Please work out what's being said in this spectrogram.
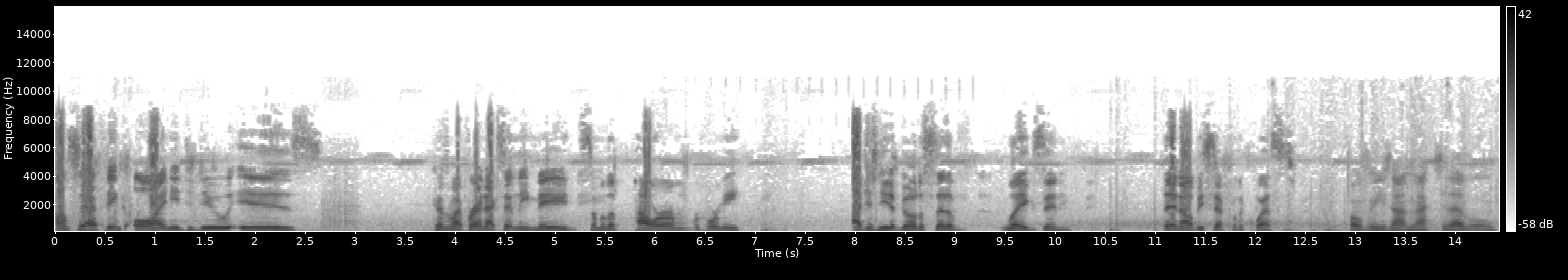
Honestly, I think all I need to do is because my friend accidentally made some of the power armor for me. I just need to build a set of legs and then I'll be set for the quest. Hopefully, he's not max level.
